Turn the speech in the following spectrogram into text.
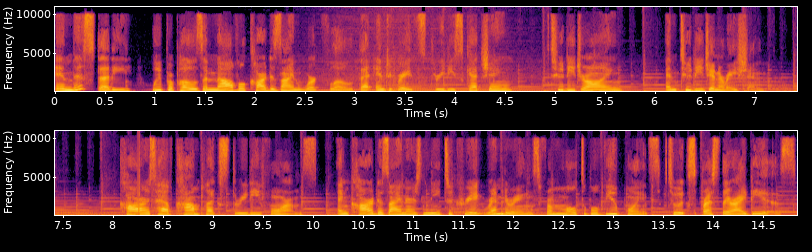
In this study, we propose a novel car design workflow that integrates 3D sketching, 2D drawing, and 2D generation. Cars have complex 3D forms, and car designers need to create renderings from multiple viewpoints to express their ideas.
